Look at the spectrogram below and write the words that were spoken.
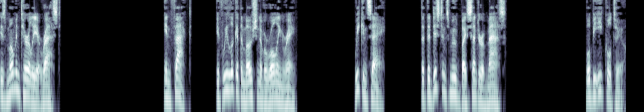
is momentarily at rest. In fact, if we look at the motion of a rolling ring, we can say that the distance moved by center of mass will be equal to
